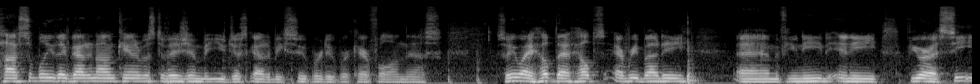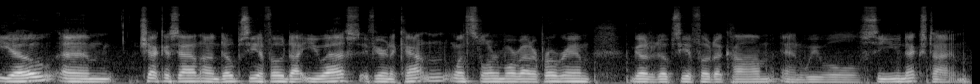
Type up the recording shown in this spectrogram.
Possibly they've got a non cannabis division, but you just got to be super duper careful on this. So, anyway, I hope that helps everybody. Um, if you need any, if you are a CEO, um, check us out on dopecfo.us. If you're an accountant, wants to learn more about our program, go to dopecfo.com and we will see you next time.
